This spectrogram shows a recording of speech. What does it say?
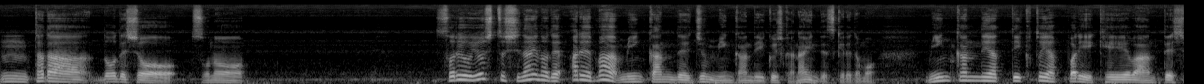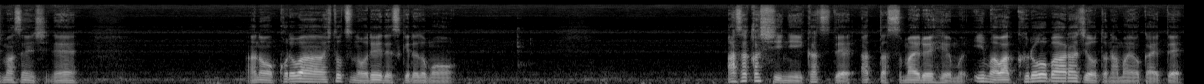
うんただどうでしょう。そのそれを良しとしないのであれば民間で純民間で行くしかないんですけれども民間でやっていくとやっぱり経営は安定しませんしね。あのこれは一つの例ですけれども朝霞市にかつてあったスマイル FM 今はクローバーラジオと名前を変えて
